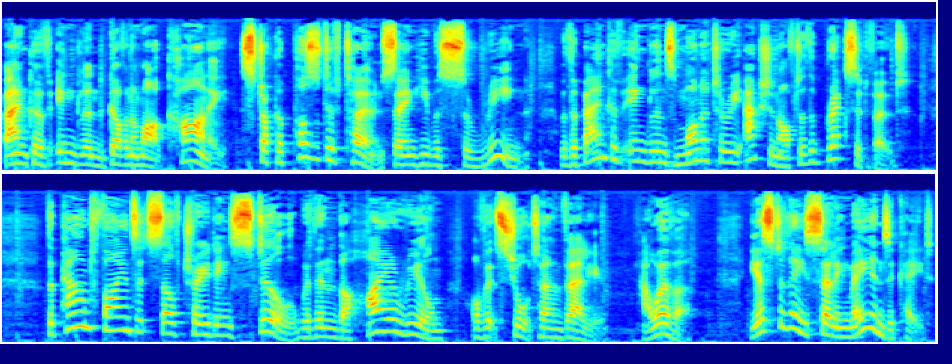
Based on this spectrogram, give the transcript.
Bank of England Governor Mark Carney struck a positive tone, saying he was serene with the Bank of England's monetary action after the Brexit vote. The pound finds itself trading still within the higher realm of its short term value. However, yesterday's selling may indicate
